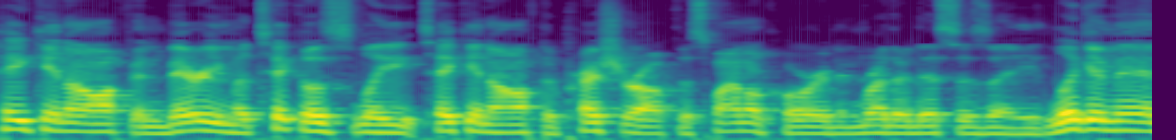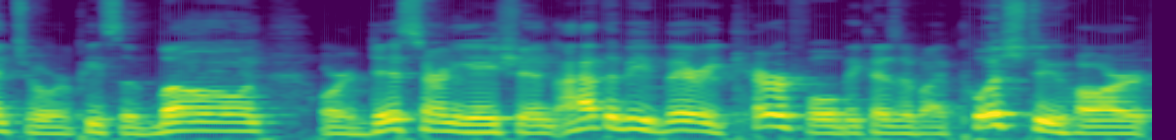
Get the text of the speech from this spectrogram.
taking off and very meticulously taking off the pressure off the spinal cord and whether this is a ligament or a piece of bone or a disc herniation, I have to be very careful because if I push too hard,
